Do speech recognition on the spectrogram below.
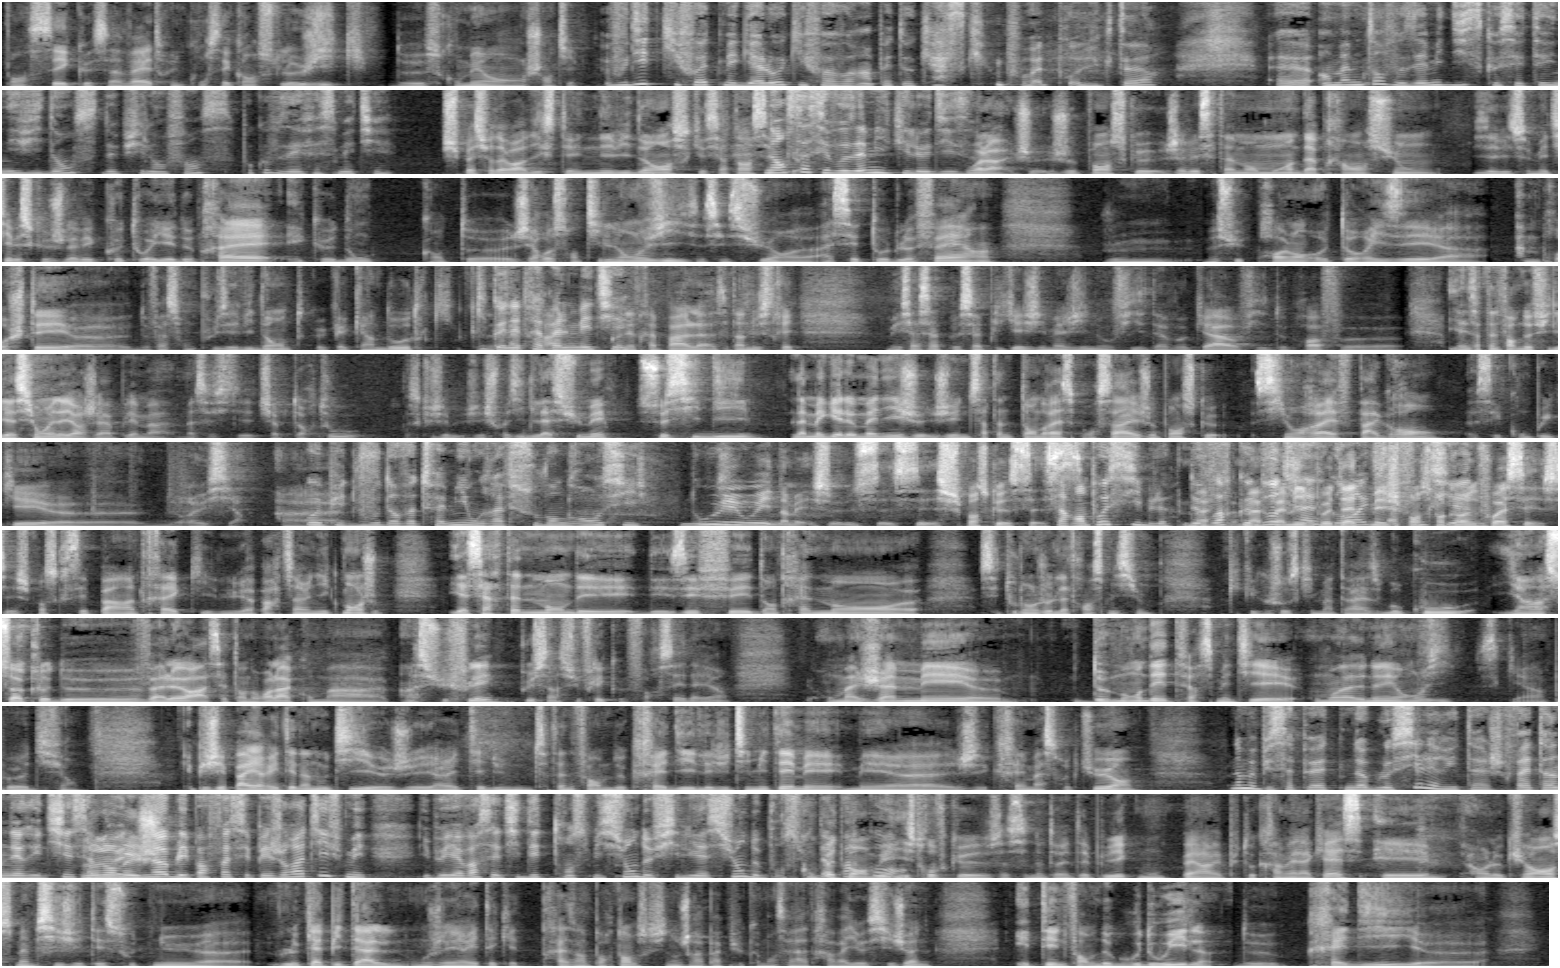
penser que ça va être une conséquence logique de ce qu'on met en chantier. Vous dites qu'il faut être mégalo, qu'il faut avoir un pet au casque pour être producteur. Euh, en même temps, vos amis disent que c'était une évidence depuis l'enfance. Pourquoi vous avez fait ce métier? Je suis pas sûr d'avoir dit que c'était une évidence. Ce qui est certain, c'est non, ça c'est vos amis qui le disent. Voilà, je, je pense que j'avais certainement moins d'appréhension vis-à-vis de ce métier parce que je l'avais côtoyé de près et que donc quand euh, j'ai ressenti l'envie, c'est sûr, euh, assez tôt de le faire, je me suis probablement autorisé à, à me projeter euh, de façon plus évidente que quelqu'un d'autre qui, qui connaîtrait pas, le métier, connaîtrait pas cette industrie. Mais ça, ça peut s'appliquer, j'imagine, au fils d'avocat, au fils de prof. Euh. Il y a une certaine forme de filiation, et d'ailleurs, j'ai appelé ma, ma société Chapter 2 parce que j'ai choisi de l'assumer. Ceci dit, la mégalomanie, j'ai une certaine tendresse pour ça, et je pense que si on rêve pas grand, c'est compliqué euh, de réussir. Oui, et puis de vous, dans votre famille, on rêve souvent grand aussi. Donc oui, oui, non, mais je, je pense que ça rend possible de ma, voir que ma famille peut-être, mais je pense qu'encore une fois, c'est, je pense que c'est pas un trait qui lui appartient uniquement. Je, il y a certainement des, des effets d'entraînement. Euh, c'est tout l'enjeu de la transmission, qui est quelque chose qui m'intéresse beaucoup. Il y a un socle de valeur à cet endroit-là qu'on m'a insufflé, plus insufflé que forcé d'ailleurs. On m'a jamais euh, demandé de faire ce métier, on m'en a donné envie, ce qui est un peu différent. Et puis j'ai pas hérité d'un outil, j'ai hérité d'une certaine forme de crédit, de légitimité, mais euh, j'ai créé ma structure. Non, mais puis ça peut être noble aussi l'héritage. Enfin, être un héritier, ça Non, peut être je- noble et parfois c'est péjoratif, mais il peut y avoir cette idée de transmission, de filiation, de poursuite Complètement, mais il se trouve que ça c'est une autorité publique. Mon père avait plutôt cramé la caisse et en l'occurrence, même si j'étais soutenu, euh, le capital dont j'ai hérité, qui est très important parce que sinon j'aurais pas pu commencer à travailler aussi jeune, était une forme de goodwill, de crédit euh,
